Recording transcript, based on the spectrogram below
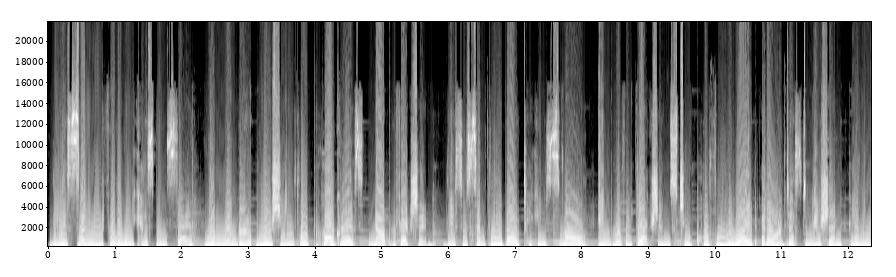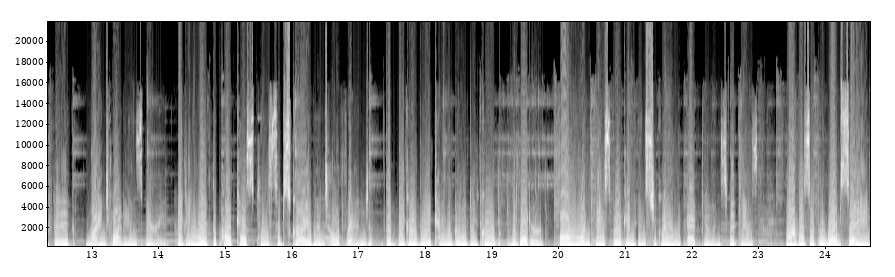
The assignment for the week has been set. Remember, we are shooting for progress, not perfection. This is simply about taking small, imperfect actions to hopefully arrive at our destination feeling fit, mind, body, and spirit. If you like the podcast, please subscribe and tell a friend. The bigger the accountability group, the better. Follow on Facebook and Instagram at Feelings Fitness or visit the website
